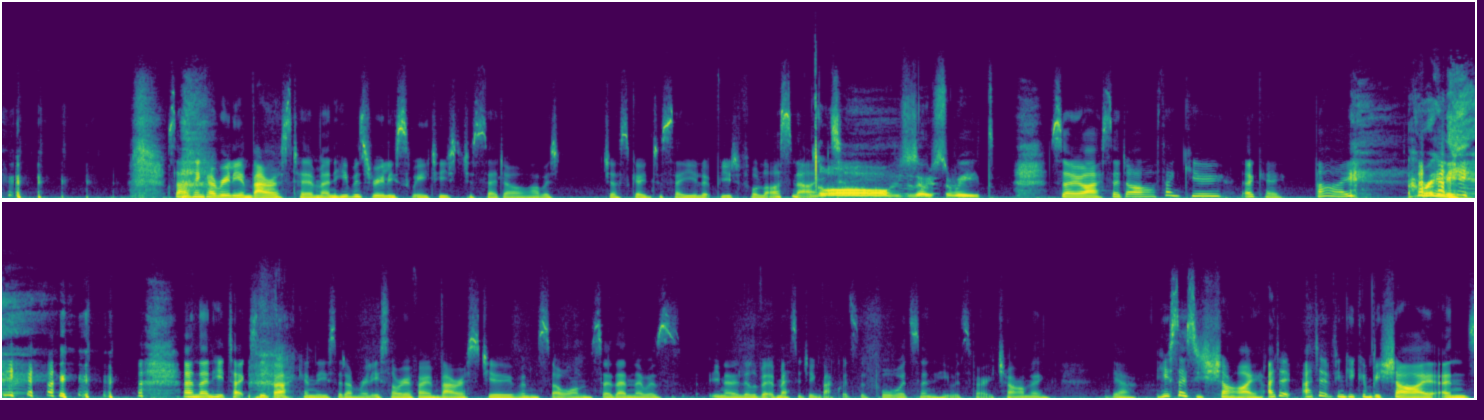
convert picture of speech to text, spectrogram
so I think I really embarrassed him, and he was really sweet. He just said, "Oh, I was just going to say you look beautiful last night." Oh, so sweet. So I said, "Oh, thank you. Okay, bye." Oh, really? And then he texted back and he said, "I'm really sorry if I embarrassed you," and so on. So then there was, you know, a little bit of messaging backwards and forwards, and he was very charming. Yeah, he says he's shy. I don't. I don't think he can be shy and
